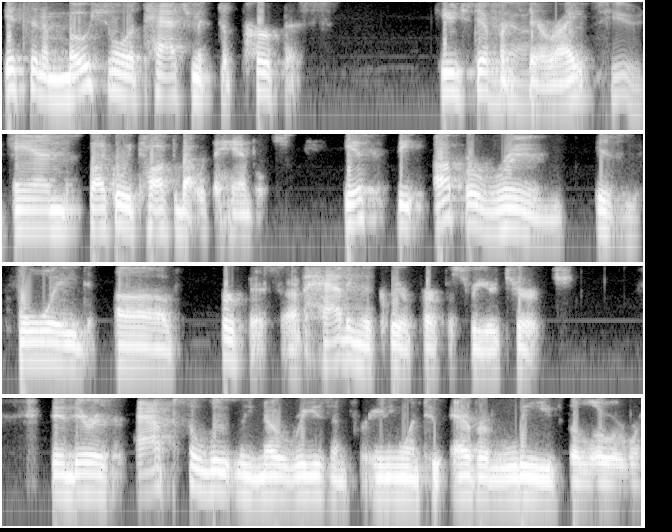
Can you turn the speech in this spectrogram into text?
It's an emotional attachment to purpose. Huge difference Yeah. there, right? It's huge. And like what we talked about with the handles, if the upper room is void of purpose, of having a clear purpose for your church, then there is absolutely no reason for anyone to ever leave the lower room.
